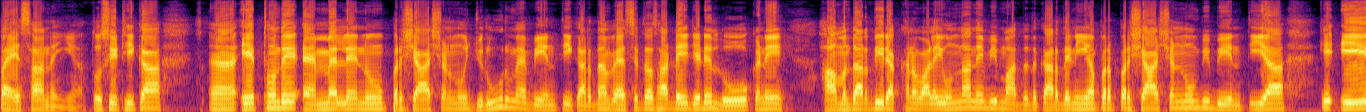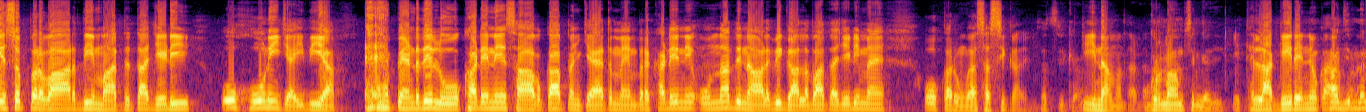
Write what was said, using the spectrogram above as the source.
ਪੈਸਾ ਨਹੀਂ ਆ। ਤੁਸੀਂ ਠੀਕ ਆ? ਅ, ਇੱਥੋਂ ਦੇ ਐਮਐਲਏ ਨੂੰ ਪ੍ਰਸ਼ਾਸਨ ਨੂੰ ਜ਼ਰੂਰ ਮੈਂ ਬੇਨਤੀ ਕਰਦਾ ਵੈਸੇ ਤਾਂ ਸਾਡੇ ਜਿਹੜੇ ਲੋਕ ਨੇ ਹਮਦਰਦੀ ਰੱਖਣ ਵਾਲੇ ਉਹਨਾਂ ਨੇ ਵੀ ਮਦਦ ਕਰ ਦੇਣੀ ਆ, ਪਰ ਪ੍ਰਸ਼ਾਸਨ ਨੂੰ ਵੀ ਬੇਨਤੀ ਆ ਕਿ ਇਸ ਪਰਿਵਾਰ ਦੀ ਮਦਦ ਆ ਜਿਹੜੀ ਉਹ ਹੋਣੀ ਚਾਹੀਦੀ ਆ। ਪਿੰਡ ਦੇ ਲੋਕ ਖੜੇ ਨੇ ਸਾਬਕਾ ਪੰਚਾਇਤ ਮੈਂਬਰ ਖੜੇ ਨੇ ਉਹਨਾਂ ਦੇ ਨਾਲ ਵੀ ਗੱਲਬਾਤ ਆ ਜਿਹੜੀ ਮੈਂ ਉਹ ਕਰੂੰਗਾ। ਸਤਿ ਸ਼੍ਰੀ ਅਕਾਲ ਜੀ। ਸਤਿ ਸ੍ਰੀ ਅਕਾਲ। ਕੀ ਨਾਮ ਆ ਤੁਹਾਡਾ? ਗੁਰਨਾਮ ਸਿੰਘ ਹੈ ਜੀ। ਇੱਥੇ ਲਾਗੇ ਹੀ ਰਹਿੰਦੇ ਹੋ ਘਰ? ਹਾਂਜੀ ਮੈਂ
